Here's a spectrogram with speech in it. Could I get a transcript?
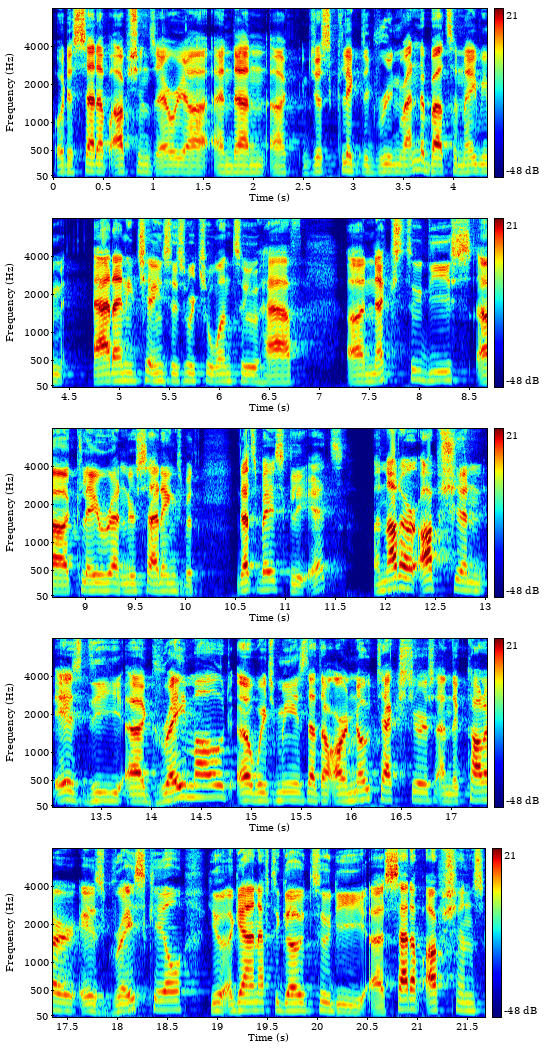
or the setup options area and then uh, just click the green render button. Maybe add any changes which you want to have uh, next to these uh, clay render settings, but that's basically it. Another option is the uh, gray mode, uh, which means that there are no textures and the color is grayscale. You again have to go to the uh, setup options,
